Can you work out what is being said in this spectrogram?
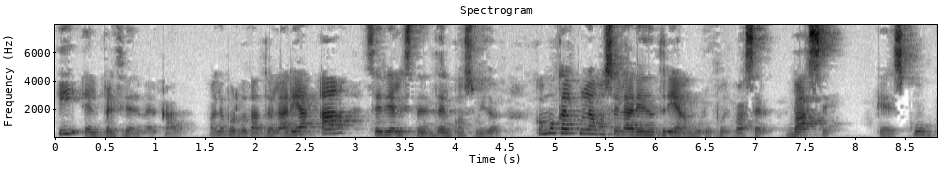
y el precio de mercado. ¿vale? Por lo tanto, el área A sería el excedente del consumidor. ¿Cómo calculamos el área de un triángulo? Pues va a ser base, que es Q,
